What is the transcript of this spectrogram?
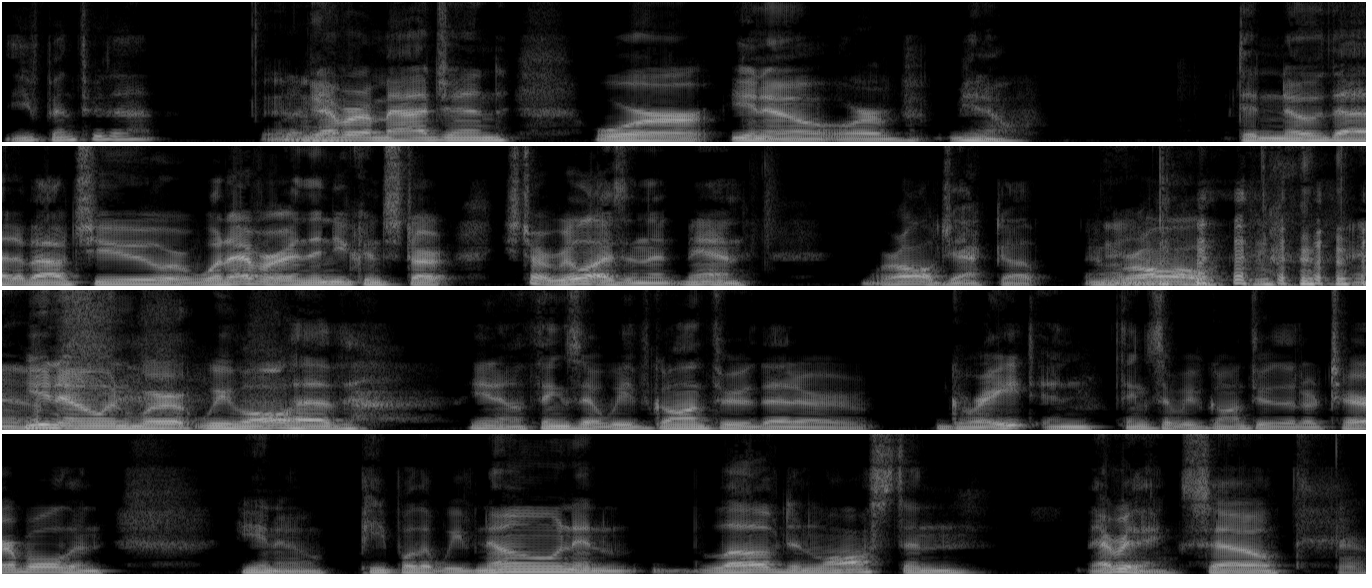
you've been through that. Yeah. I never imagined, or you know, or you know, didn't know that about you, or whatever. And then you can start, you start realizing that, man, we're all jacked up, and we're all Yeah. you know, and we're we've all have, you know, things that we've gone through that are great and things that we've gone through that are terrible and you know, people that we've known and loved and lost and everything. So, Yeah.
